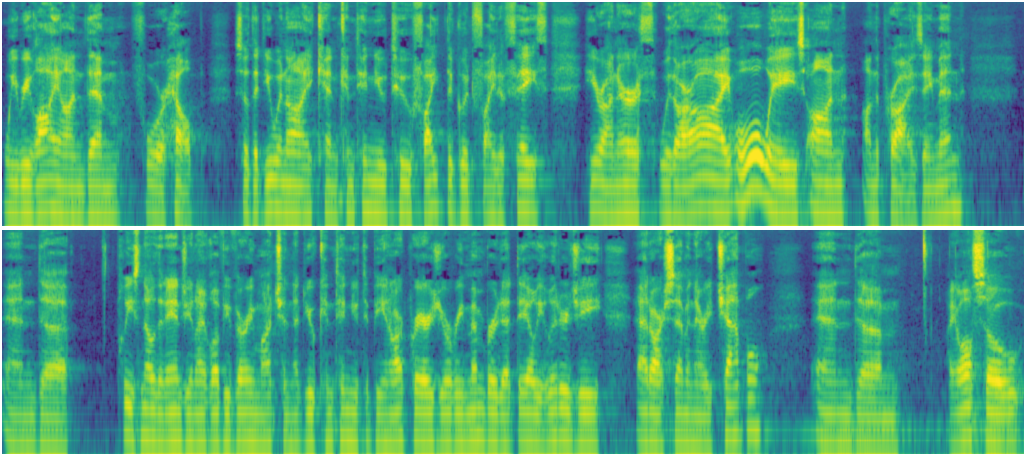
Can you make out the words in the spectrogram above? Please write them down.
we rely on them for help so that you and I can continue to fight the good fight of faith here on earth with our eye always on, on the prize. Amen. And uh, Please know that Angie and I love you very much and that you continue to be in our prayers. You're remembered at daily liturgy at our seminary chapel. And um, I also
